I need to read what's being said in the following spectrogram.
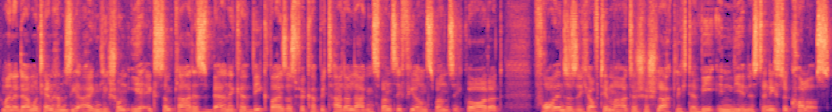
Meine Damen und Herren, haben Sie eigentlich schon Ihr Exemplar des Bernecker Wegweisers für Kapitalanlagen 2024 geordert? Freuen Sie sich auf thematische Schlaglichter wie Indien ist der nächste Koloss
